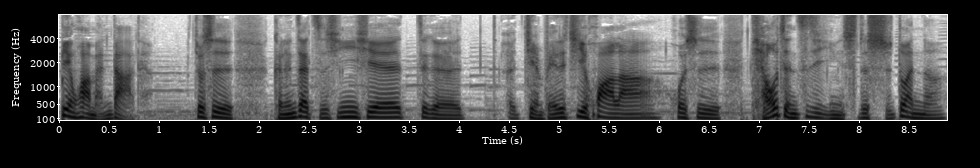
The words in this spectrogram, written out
变化蛮大的，就是可能在执行一些这个呃减肥的计划啦，或是调整自己饮食的时段呢，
